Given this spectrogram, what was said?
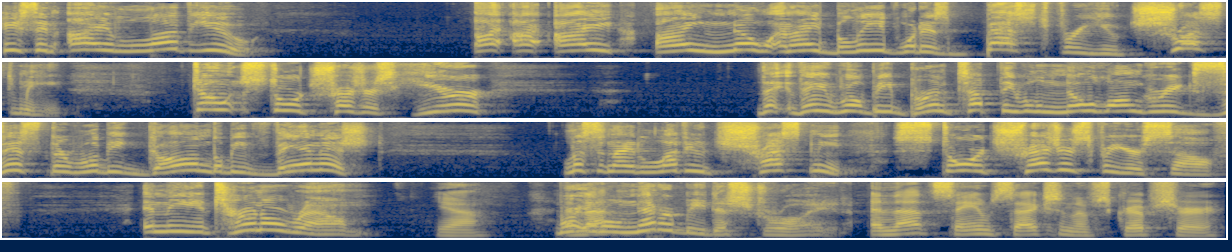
He said, I love you. I, I, I, I know and I believe what is best for you. Trust me. Don't store treasures here. They, they will be burnt up. They will no longer exist. They will be gone. They'll be vanished. Listen, I love you. Trust me. Store treasures for yourself in the eternal realm. Yeah. Where that, it will never be destroyed. And that same section of scripture,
